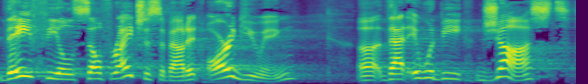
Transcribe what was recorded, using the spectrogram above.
they feel self righteous about it, arguing uh, that it would be just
